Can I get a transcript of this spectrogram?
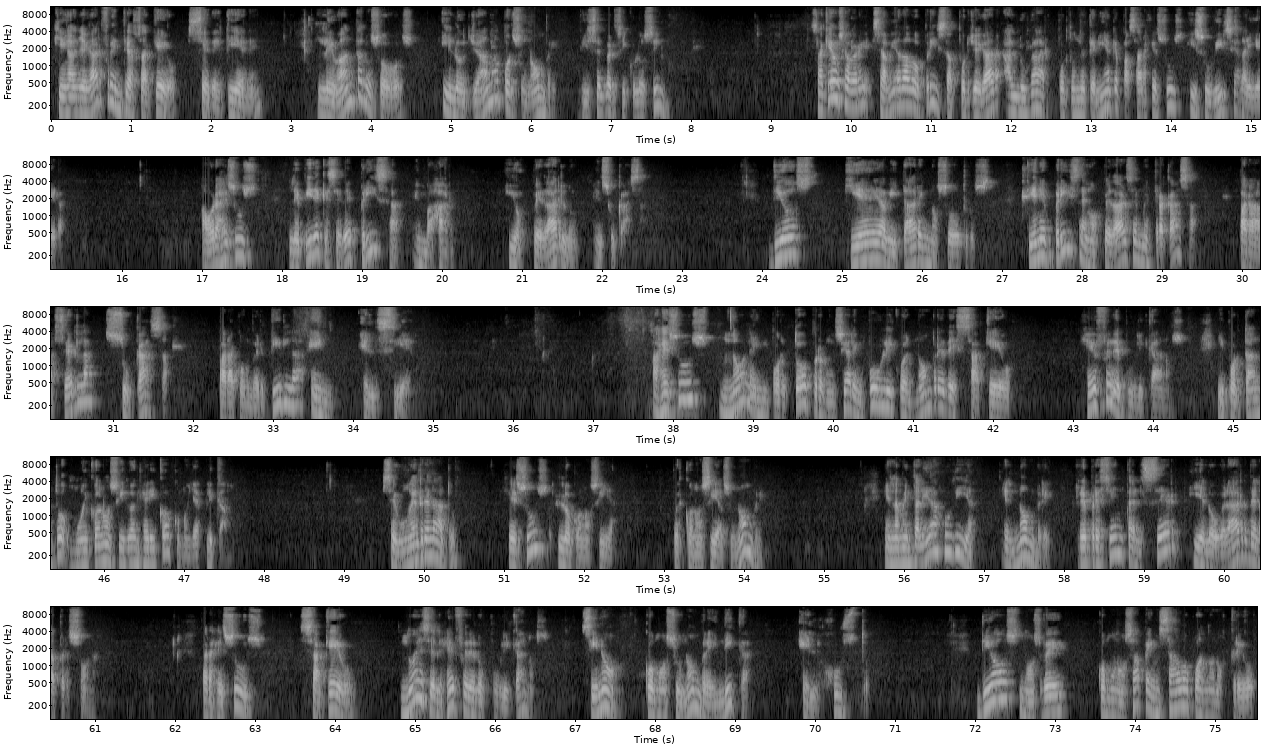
Quien al llegar frente a Saqueo se detiene, levanta los ojos y lo llama por su nombre, dice el versículo 5. Saqueo se había dado prisa por llegar al lugar por donde tenía que pasar Jesús y subirse a la higuera. Ahora Jesús le pide que se dé prisa en bajar y hospedarlo en su casa. Dios quiere habitar en nosotros, tiene prisa en hospedarse en nuestra casa para hacerla su casa, para convertirla en el cielo. A Jesús no le importó pronunciar en público el nombre de Saqueo, jefe de publicanos, y por tanto muy conocido en Jericó, como ya explicamos. Según el relato, Jesús lo conocía, pues conocía su nombre. En la mentalidad judía, el nombre representa el ser y el obrar de la persona. Para Jesús, Saqueo no es el jefe de los publicanos, sino, como su nombre indica, el justo. Dios nos ve como nos ha pensado cuando nos creó.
